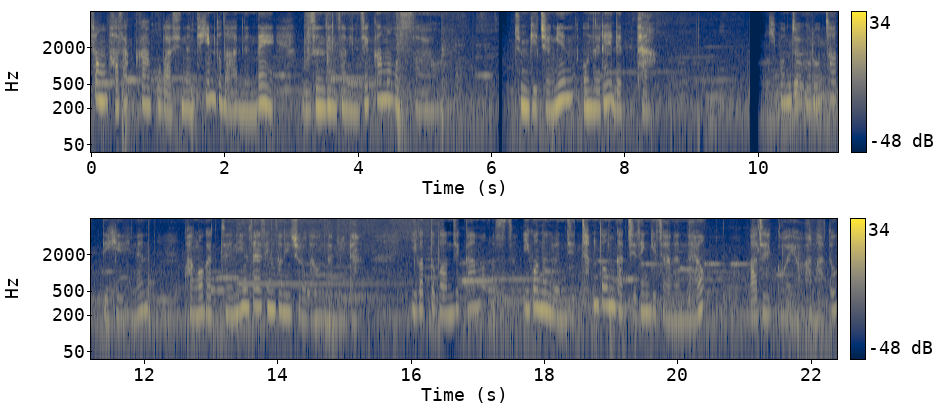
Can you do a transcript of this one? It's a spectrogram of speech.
엄청 바삭하고 맛있는 튀김도 나왔는데 무슨 생선인지 까먹었어요. 준비 중인 오늘의 네타. 기본적으로 첫 니기리는 광어 같은 흰살 생선이 주로 나온답니다. 이것도 뭔지 까먹었어. 이거는 왠지 참돔같이 생기지 않았나요? 맞을 거예요, 아마도.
